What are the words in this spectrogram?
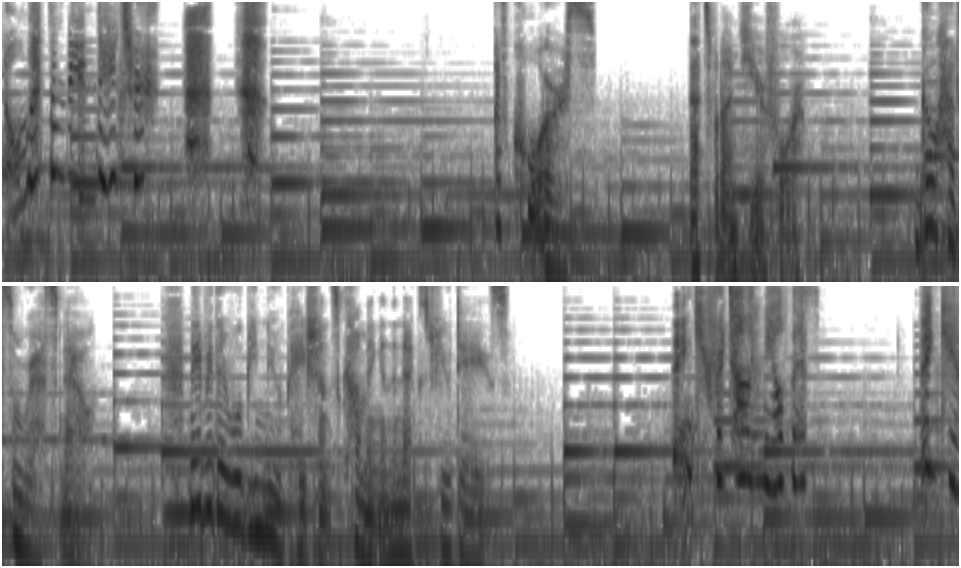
Don't let them be in danger. Of course. That's what I'm here for. Go have some rest now. Maybe there will be new patients coming in the next few days. Thank you for telling me all this. Thank you.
